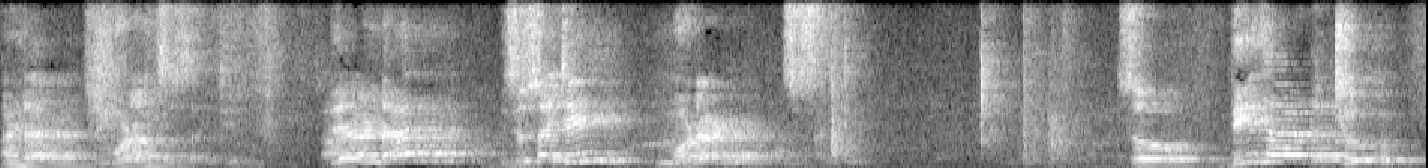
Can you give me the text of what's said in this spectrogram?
under modern society. They are under society, modern society. So these are the two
